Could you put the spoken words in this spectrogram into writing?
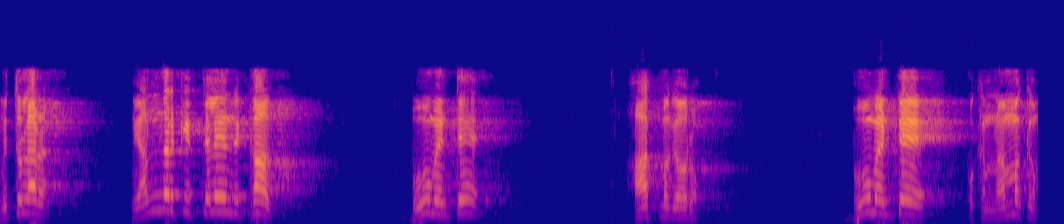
మిత్రులారా మీ అందరికీ తెలియంది కాదు భూమి అంటే ఆత్మగౌరవం. భూమి అంటే ఒక నమ్మకం.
